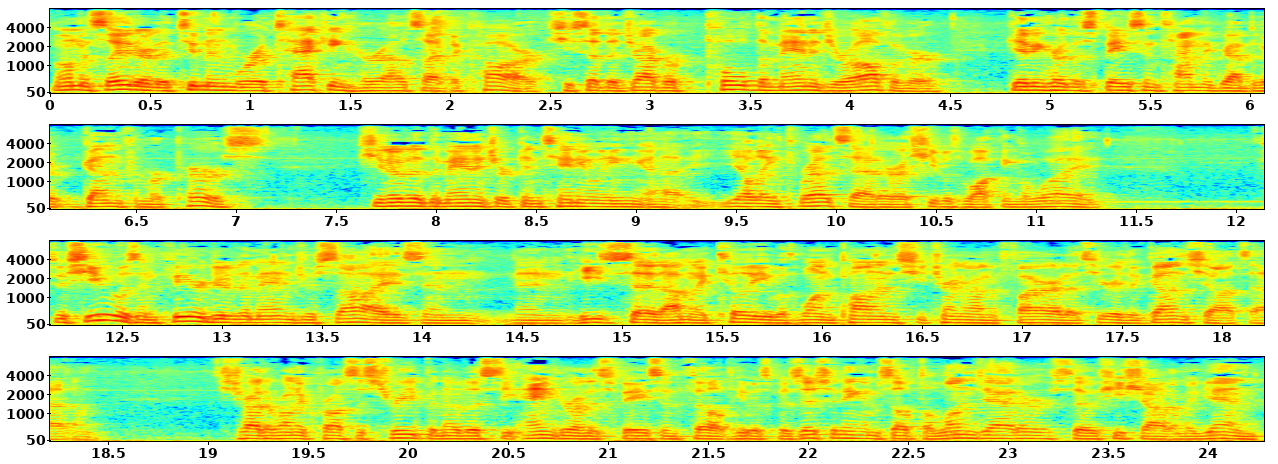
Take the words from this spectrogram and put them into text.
Moments later, the two men were attacking her outside the car. She said the driver pulled the manager off of her, giving her the space and time to grab the gun from her purse. She noted the manager continuing uh, yelling threats at her as she was walking away. So she was in fear due to the manager's size, and, and he said, I'm going to kill you with one punch. She turned around and fired a series of gunshots at him. She tried to run across the street, but noticed the anger on his face and felt he was positioning himself to lunge at her, so she shot him again.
